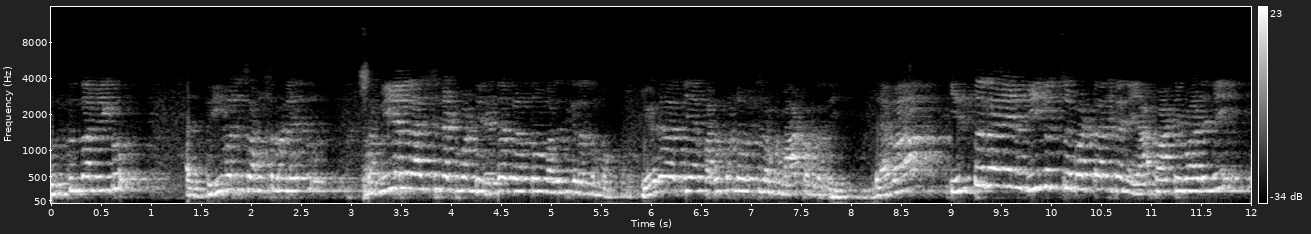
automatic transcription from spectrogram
గుర్తుందా మీకు? అది తీయవలసిన సంవత్సరం లేదు. సమయాలు రాసినటువంటి రెండో గ్రంథం మొదటి గ్రంథము. ఏడో అధ్యాయం పదకొండో వచ్చిన ఒక మాట ఉంటుంది. దేవా ఇంతగా నేను దీవించబట్టాను నేను యాపాటి వాడిని.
